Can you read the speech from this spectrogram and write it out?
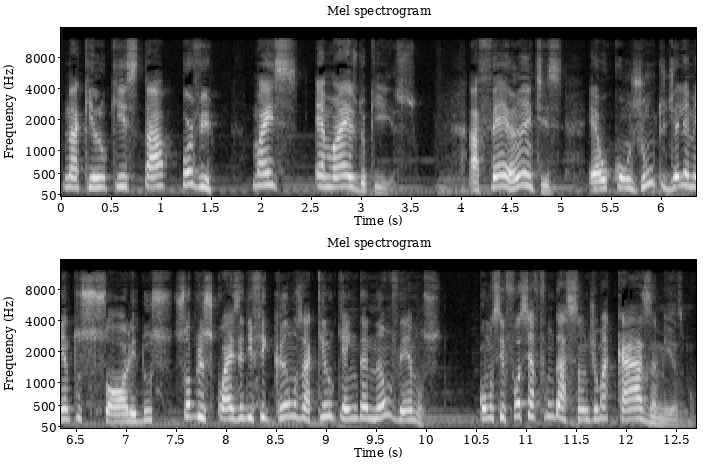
naquilo que está por vir. Mas é mais do que isso. A fé, antes, é o conjunto de elementos sólidos sobre os quais edificamos aquilo que ainda não vemos, como se fosse a fundação de uma casa mesmo.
